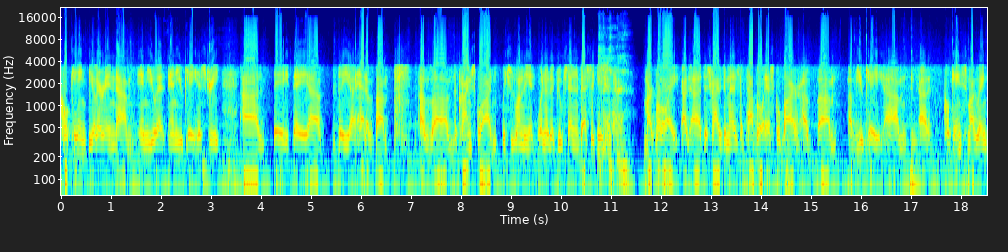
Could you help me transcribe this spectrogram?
cocaine dealer in um, in US in UK history. Uh, they they uh, the uh, head of um, of uh, the crime squad, which is one of the one of the groups that investigated him. Mark Malloy uh, uh, described him as the Pablo Escobar of um, of UK um, uh, cocaine smuggling.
